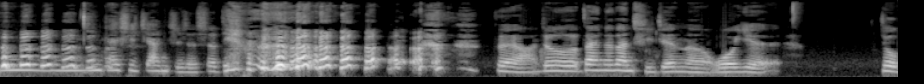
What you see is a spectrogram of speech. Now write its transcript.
应该是这样子的设定。对啊，就在那段期间呢，我也就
